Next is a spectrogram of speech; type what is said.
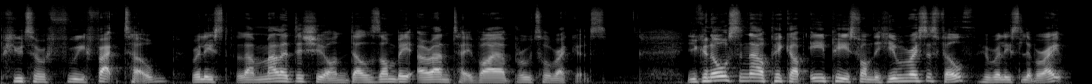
Putrefacto released La Maledición del Zombie Errante via Brutal Records. You can also now pick up EPs from The Human Race's Filth, who released Liberate,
